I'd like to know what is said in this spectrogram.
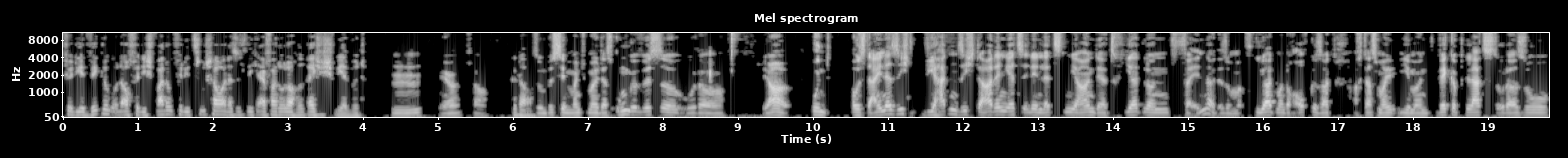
für die Entwicklung und auch für die Spannung für die Zuschauer, dass es nicht einfach nur noch ein Rechenspiel wird. Mhm, ja, klar. Genau. So ein bisschen manchmal das Ungewisse oder ja, und aus deiner Sicht, wie hatten sich da denn jetzt in den letzten Jahren der Triathlon verändert? Also früher hat man doch auch gesagt, ach, da ist mal jemand weggeplatzt oder so.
